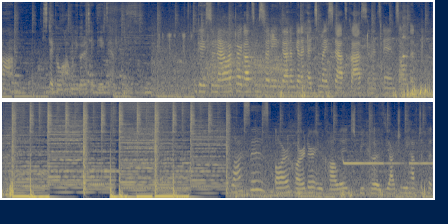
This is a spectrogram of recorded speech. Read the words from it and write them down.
um, stick a lot when you go to take the exam. Okay, so now after I got some studying done, I'm going to head to my stats class and it's in Sullivan. Classes are harder in college because you actually have to put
